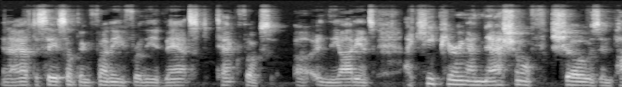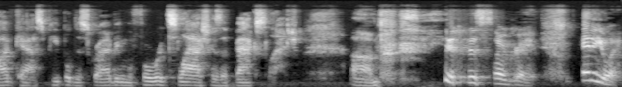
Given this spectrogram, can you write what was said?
And I have to say something funny for the advanced tech folks uh, in the audience. I keep hearing on national shows and podcasts people describing the forward slash as a backslash. Um, it is so great. Anyway,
